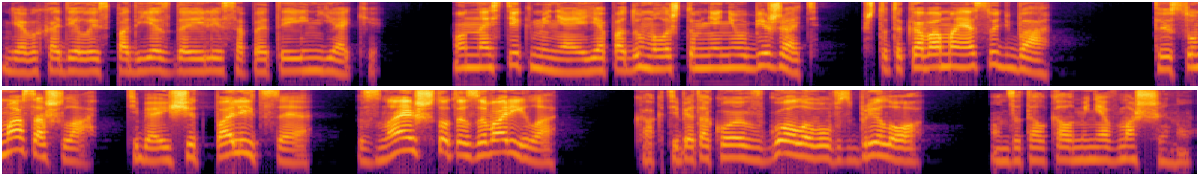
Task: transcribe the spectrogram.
Я выходила из подъезда Элисапета и Иньяки. Он настиг меня, и я подумала, что мне не убежать, что такова моя судьба. «Ты с ума сошла? Тебя ищет полиция. Знаешь, что ты заварила? Как тебе такое в голову взбрело?» Он затолкал меня в машину.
